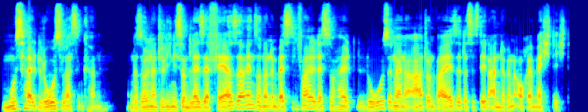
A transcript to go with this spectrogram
muss halt loslassen können. Und das soll natürlich nicht so ein laissez-faire sein, sondern im besten Fall lässt du halt los in einer Art und Weise, dass es den anderen auch ermächtigt.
